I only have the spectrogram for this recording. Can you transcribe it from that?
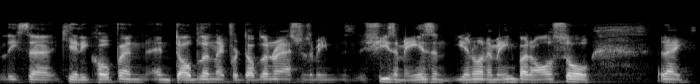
Lisa Katie Cope in, in Dublin, like for Dublin restaurants. I mean, she's amazing. You know what I mean? But also, like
